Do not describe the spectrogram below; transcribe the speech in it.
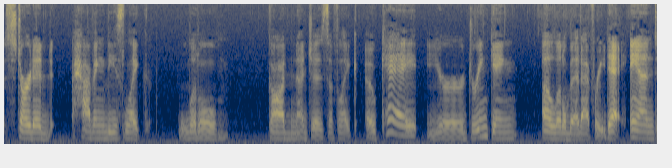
started having these like little God nudges of like, okay, you're drinking a little bit every day. And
